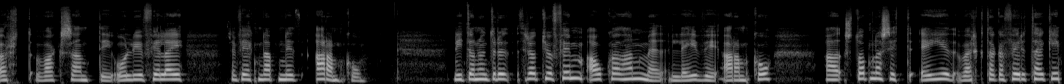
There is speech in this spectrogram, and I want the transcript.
ört vaksandi oljufélagi sem fekk nafnið Aramco. 1935 ákvað hann með leifi Aramco að stopna sitt eigið verktakafyrirtæki.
